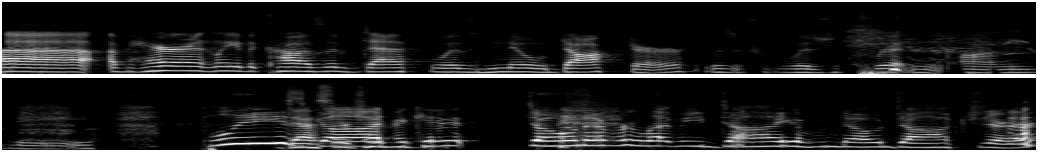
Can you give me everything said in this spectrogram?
Uh, apparently, the cause of death was no doctor, was was written on the Please, death God, certificate. don't ever let me die of no doctor.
